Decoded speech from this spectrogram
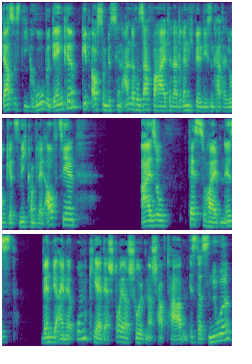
Das ist die grobe Denke. Gibt auch so ein bisschen andere Sachverhalte da drin. Ich will diesen Katalog jetzt nicht komplett aufzählen. Also festzuhalten ist, wenn wir eine Umkehr der Steuerschuldnerschaft haben, ist das nur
